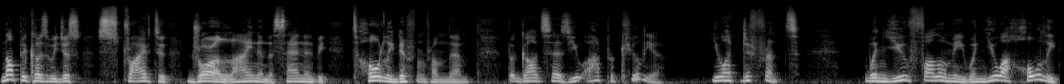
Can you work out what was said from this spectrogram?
not because we just strive to draw a line in the sand and be totally different from them, but God says, You are peculiar. You are different. when you follow me, when you are holy,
